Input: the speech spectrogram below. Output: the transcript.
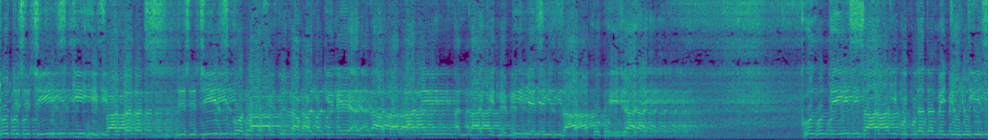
तो जिस चीज़ की हिफाजत जिस चीज़ को नाफिजुल अमल के लिए अल्लाह ताला ने अल्लाह के नबी जैसी जात को भेजा है। कुल तेईस साल की मुद्दत में जो चीज़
